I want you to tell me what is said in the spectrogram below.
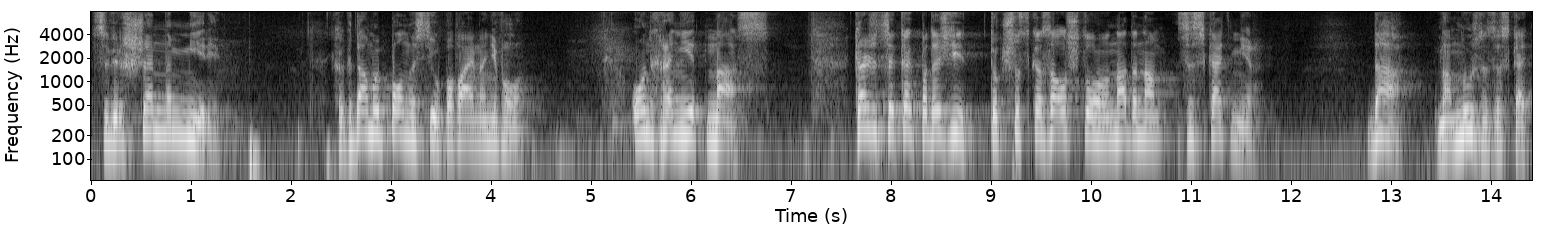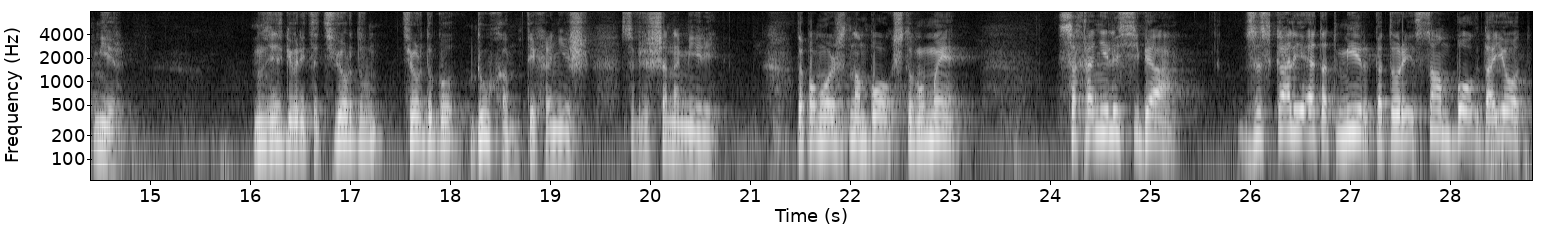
в совершенном мире, когда мы полностью уповаем на Него. Он хранит нас. Кажется, как, подожди, только что сказал, что надо нам взыскать мир. Да, нам нужно взыскать мир. Но здесь говорится, твердым, твердым духом ты хранишь в совершенном мире. Да поможет нам Бог, чтобы мы сохранили себя взыскали этот мир, который сам Бог дает,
